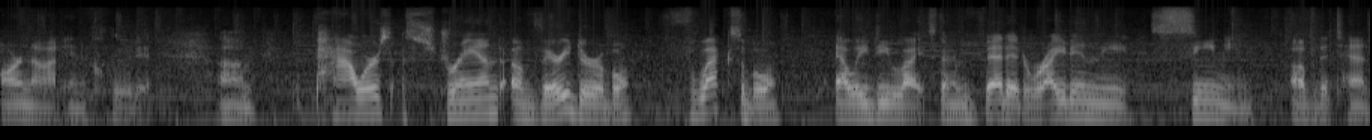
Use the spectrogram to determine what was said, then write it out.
are not included. Um, powers a strand of very durable, flexible LED lights. They're embedded right in the seaming of the tent.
